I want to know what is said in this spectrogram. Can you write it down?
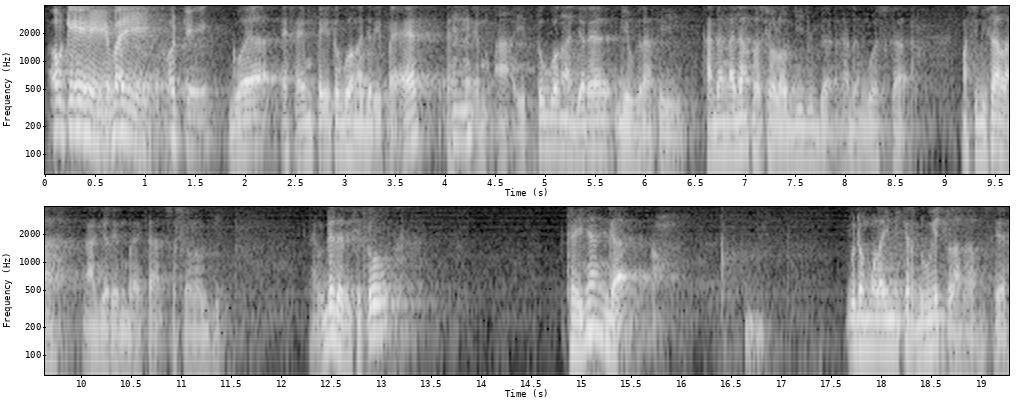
Oke, baik. Oke. gue SMP itu gue ngajar IPS SMA itu gue ngajarnya geografi kadang-kadang sosiologi juga kadang gue suka masih bisa lah ngajarin mereka sosiologi ya udah dari situ kayaknya nggak udah mulai mikir duit lah Bams ya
